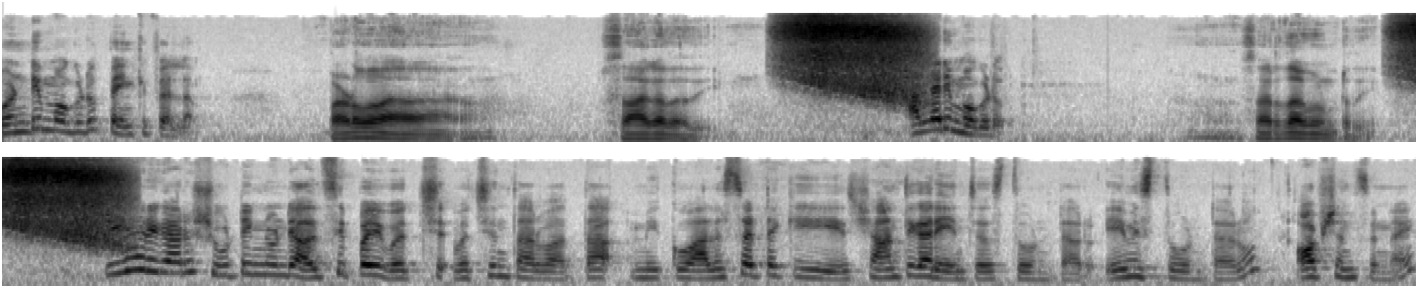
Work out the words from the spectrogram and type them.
మొండి మొగుడు పెంకి పెళ్ళం. పడవ సాగదు అది అల్లరి మొగుడు. సరదాగా ఉంటుంది. శ్రీహరి గారు షూటింగ్ నుండి అలసిపోయి వచ్చి వచ్చిన తర్వాత మీకు అలసటకి శాంతి గారు ఏం చేస్తూ ఉంటారు? ఏమిస్తూ ఉంటారు? ఆప్షన్స్ ఉన్నాయి.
